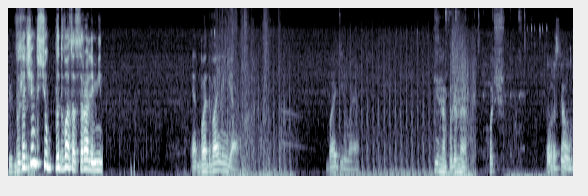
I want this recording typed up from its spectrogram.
Вы зачем всю Б2 засрали мин? Э, Б2 не я. Б1 моя. Пин на пулемет. Хочешь? Сколько снял?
